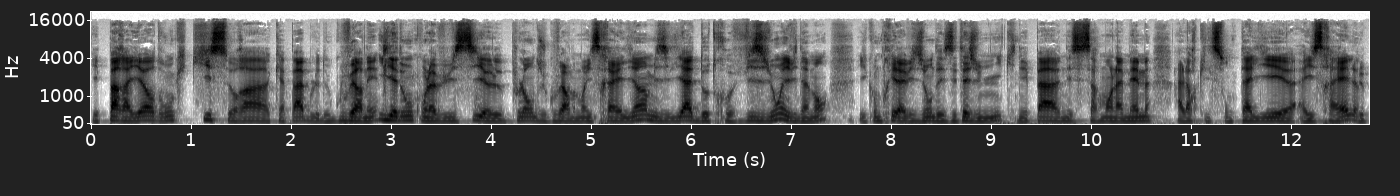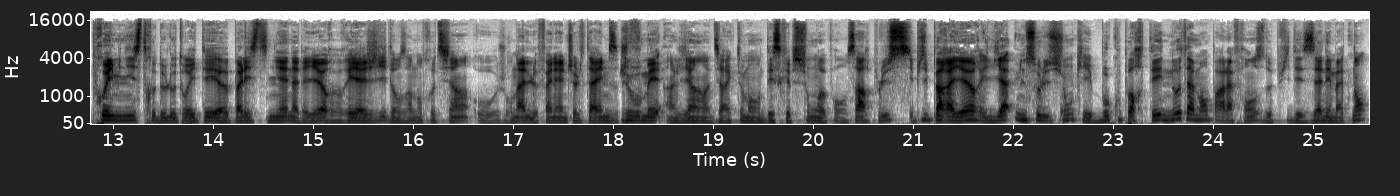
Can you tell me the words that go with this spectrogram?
et par ailleurs donc qui sera capable de gouverner. Il y a donc, on l'a vu ici, le plan du gouvernement israélien, mais il y a d'autres visions évidemment, y compris la vision des États-Unis qui n'est pas nécessairement la même alors qu'ils sont alliés à Israël. Le premier ministre de l'autorité palestinienne a d'ailleurs réagi dans un entretien au journal Le Financial Times. Je vous mets un lien directement en description pour en savoir plus. Et puis par ailleurs, il y a une solution qui est beaucoup portée, notamment par la France depuis des années maintenant,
